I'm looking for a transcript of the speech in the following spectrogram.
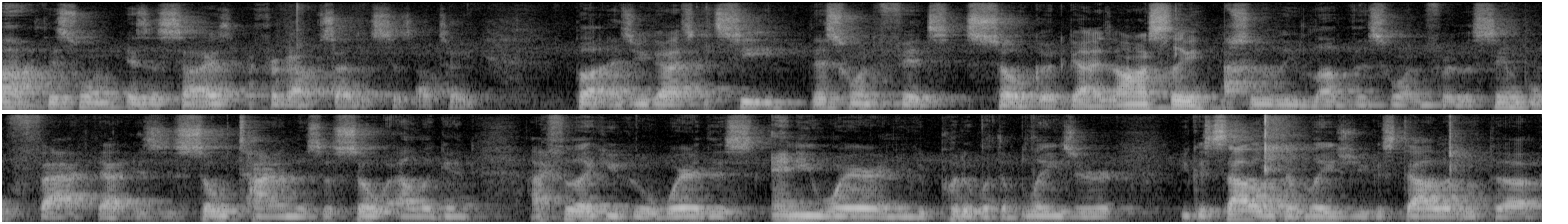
Ah, this one is a size, I forgot what size this is, I'll tell you. But as you guys can see, this one fits so good, guys. Honestly, absolutely love this one for the simple fact that it's just so timeless, it's so elegant. I feel like you could wear this anywhere and you could put it with a blazer. You could style it with a blazer, you could style it with a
